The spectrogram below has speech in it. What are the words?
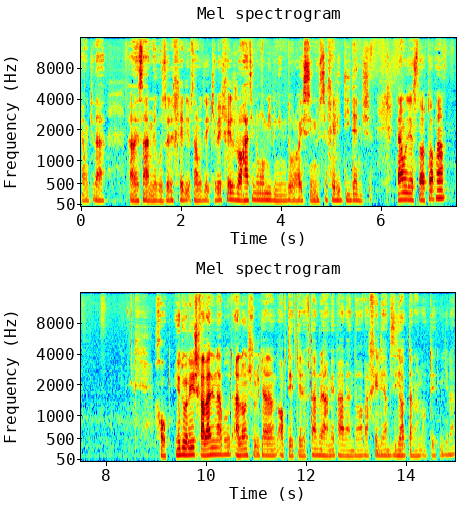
کما که در پرونده سرمایه گذاری خیلی در کبک خیلی راحت اینو ما می‌بینیم. دورهای سینوسی خیلی دیده میشه. در مورد استارتاپ هم خب یه دورهش خبری نبود. الان شروع کردن update گرفتن روی همه پرونده ها و خیلی هم زیاد دارن update می‌گیرن.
